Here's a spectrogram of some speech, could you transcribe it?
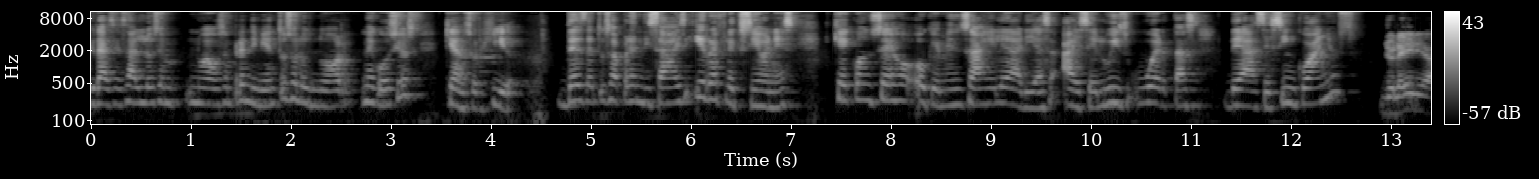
gracias a los em, nuevos emprendimientos o los nuevos negocios que han surgido. Desde tus aprendizajes y reflexiones, ¿qué consejo o qué mensaje le darías a ese Luis Huertas de hace cinco años? Yo le diría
